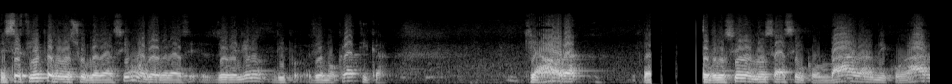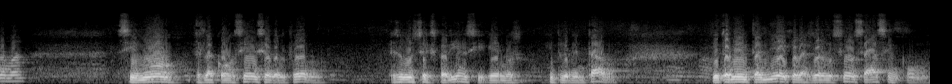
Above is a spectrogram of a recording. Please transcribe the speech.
este tiempo de una sublevación o rebelión democrática, que ahora las revoluciones no se hacen con bala ni con arma, sino es la conciencia del pueblo. Esa es nuestra experiencia que hemos implementado. Yo también entendía que las revoluciones se hacen con,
